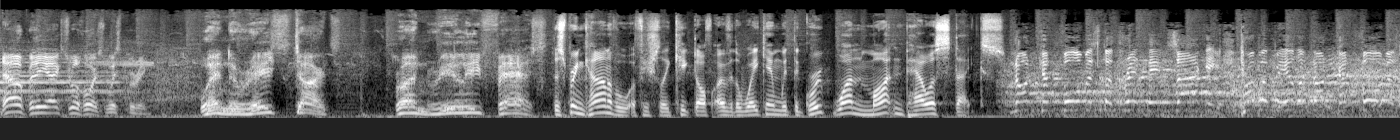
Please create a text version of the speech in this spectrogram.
Now for the actual horse whispering. When the race starts, run really fast. The Spring Carnival officially kicked off over the weekend with the Group 1 Might and Power Stakes. Non-conformist, the threat then Zaaki. Probably of non-conformist.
